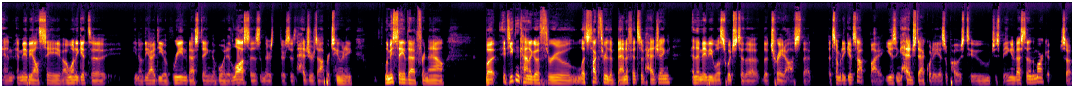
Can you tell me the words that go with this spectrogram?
and, and maybe I'll save. I want to get to you know the idea of reinvesting avoided losses, and there's there's a hedger's opportunity. Let me save that for now. But if you can kind of go through, let's talk through the benefits of hedging, and then maybe we'll switch to the the trade offs that that somebody gives up by using hedged equity as opposed to just being invested in the market. So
